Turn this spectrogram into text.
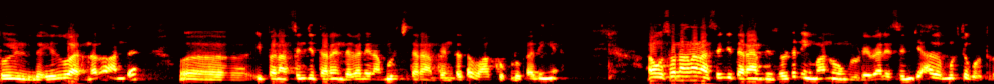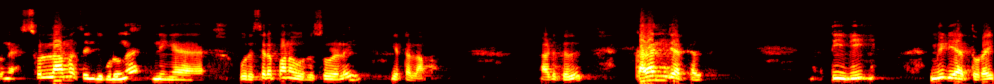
தொழில் இது எதுவா இருந்தாலும் அந்த இப்ப நான் செஞ்சு தரேன் இந்த வேலையை நான் முடிச்சு தரேன் அப்படின்றத வாக்கு கொடுக்காதீங்க. அவங்க சொன்னாங்கன்னா நான் செஞ்சு தரேன் அப்படின்னு சொல்லிட்டு நீங்க மனு உங்களுடைய வேலையை செஞ்சு அதை முடிச்சு கொடுத்துருங்க. சொல்லாம செஞ்சு கொடுங்க. நீங்க ஒரு சிறப்பான ஒரு சூழலை எட்டலாம். அடுத்தது கலைஞர்கள் டிவி மீடியா துறை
